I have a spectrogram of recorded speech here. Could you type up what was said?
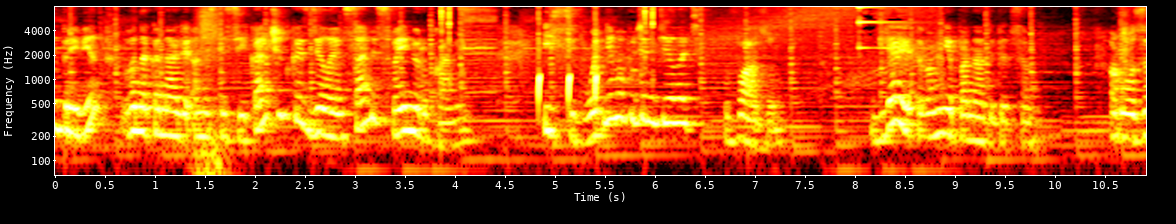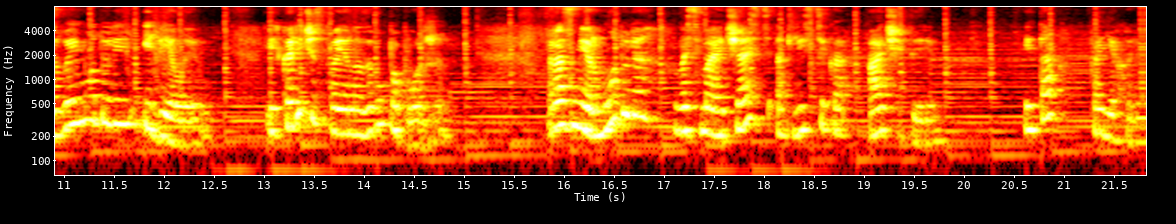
Всем привет! Вы на канале Анастасии Кальченко «Сделаем сами своими руками». И сегодня мы будем делать вазу. Для этого мне понадобятся розовые модули и белые. Их количество я назову попозже. Размер модуля восьмая часть от листика А4. Итак, поехали.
